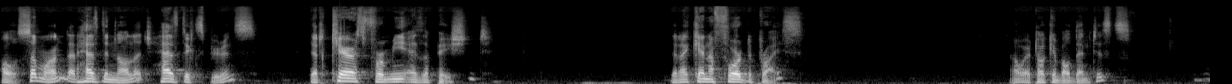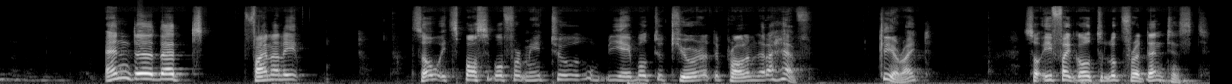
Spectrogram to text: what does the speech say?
Oh, someone that has the knowledge, has the experience, that cares for me as a patient, that I can afford the price. Now we're talking about dentists. And uh, that finally, so it's possible for me to be able to cure the problem that I have. Clear, right? So if I go to look for a dentist,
